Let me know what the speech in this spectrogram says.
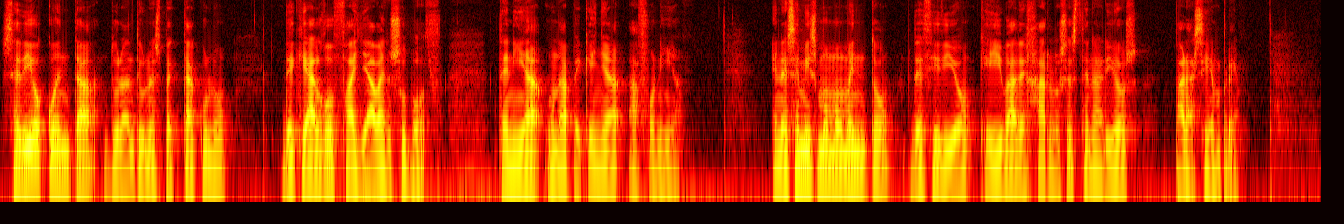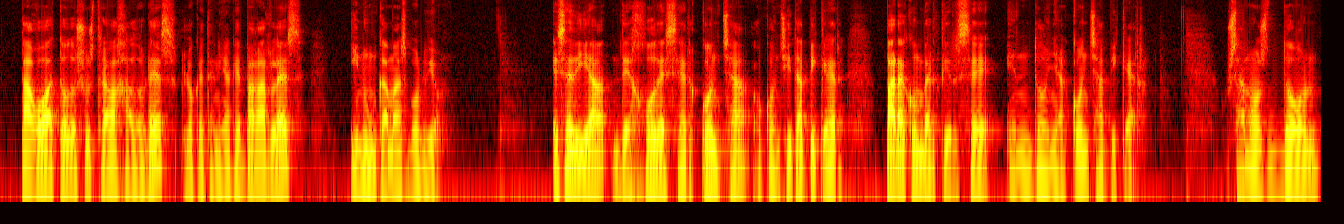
se dio cuenta durante un espectáculo de que algo fallaba en su voz. Tenía una pequeña afonía. En ese mismo momento decidió que iba a dejar los escenarios para siempre. Pagó a todos sus trabajadores lo que tenía que pagarles y nunca más volvió. Ese día dejó de ser Concha o Conchita Piquer para convertirse en Doña Concha Piquer. Usamos don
